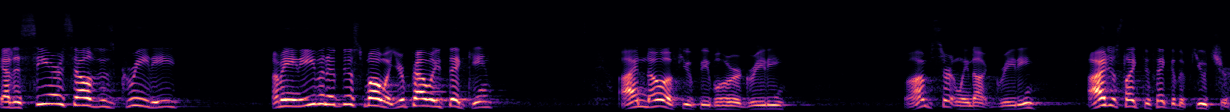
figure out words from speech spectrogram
And to see ourselves as greedy, I mean, even at this moment, you're probably thinking, I know a few people who are greedy. Well, I'm certainly not greedy. I just like to think of the future.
